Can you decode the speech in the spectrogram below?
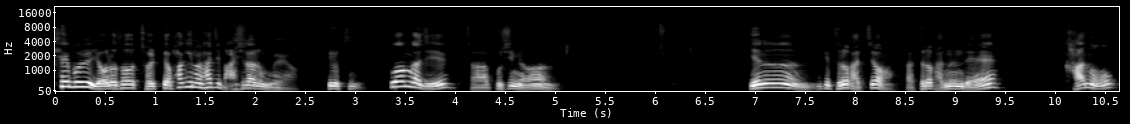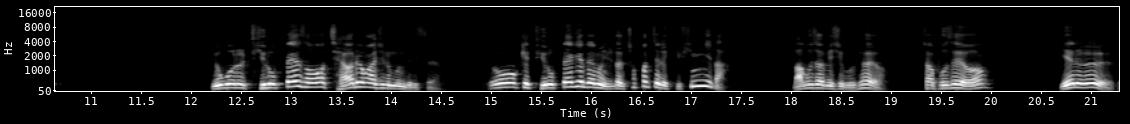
캡을 열어서 절대 확인을 하지 마시라는 거예요. 그리고 또 한 가지, 자, 보시면 얘는 이렇게 들어갔죠? 자, 들어갔는데 간혹 요거를 뒤로 빼서 재활용하시는 분들이 있어요. 이렇게 뒤로 빼게 되면 일단 첫 번째로 이렇게 휩니다. 마구잡이식으로 휘어요. 자, 보세요. 얘를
